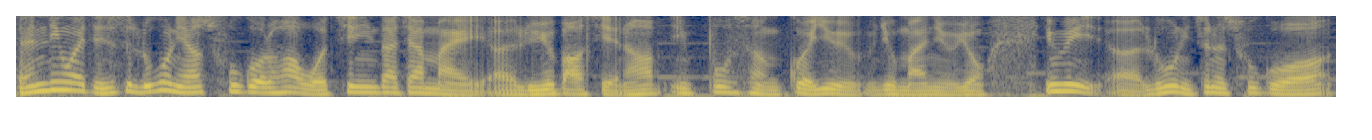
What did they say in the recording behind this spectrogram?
但另外一点就是，如果你要出国的话，我建议大家买呃旅游保险，然后因为不是很贵，又又蛮有用。因为呃，如果你真的出国，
